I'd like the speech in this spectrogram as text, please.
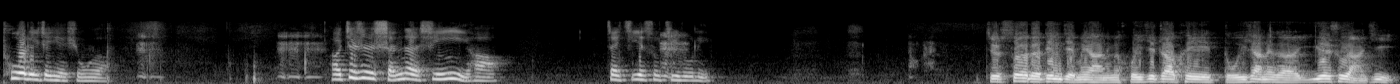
脱离这些凶恶。嗯嗯嗯，啊，这是神的心意哈，在耶稣基督里。就是所有的弟兄姐妹啊，你们回去之后可以读一下那个《约书亚记》，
